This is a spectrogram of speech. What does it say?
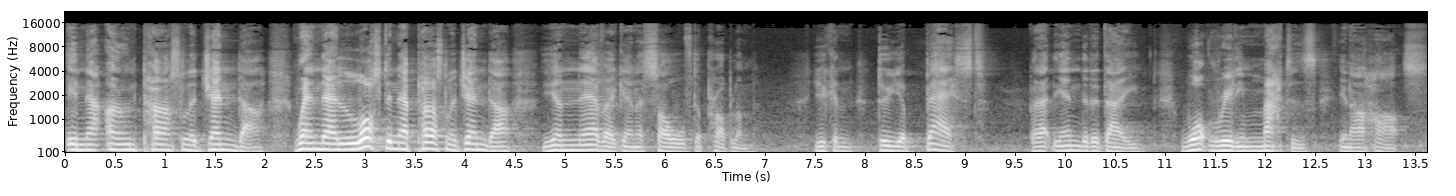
in their own personal agenda. When they're lost in their personal agenda, you're never going to solve the problem. You can do your best, but at the end of the day, what really matters in our hearts,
